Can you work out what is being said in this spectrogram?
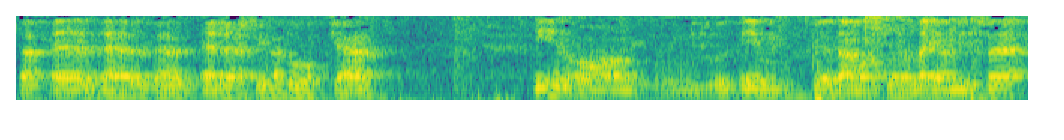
Tehát ez, ehhez, ehhez ezerféle dolog kell. Én, a, én példámat megemlítve,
